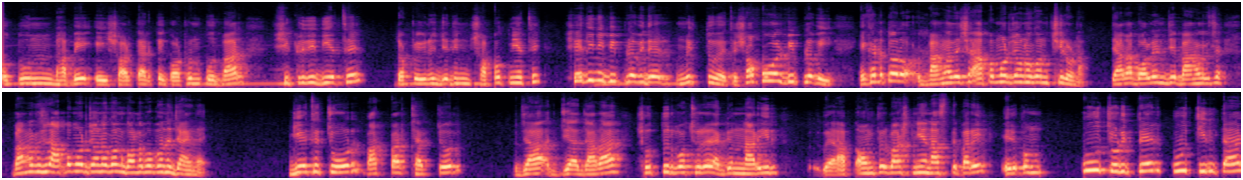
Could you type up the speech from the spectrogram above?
নতুনভাবে এই সরকারকে গঠন করবার স্বীকৃতি দিয়েছে, ডক্টর ইউনুস যেদিন শপথ নিয়েছে সেদিনই বিপ্লবীদের মৃত্যু হয়েছে। সকল বিপ্লবী, এখানে তো আর বাংলাদেশের আপামর জনগণ ছিল না। যারা বলেন যে বাংলাদেশে, বাংলাদেশের আপামর জনগণ গণভবনে যায় নাই। গিয়েছে চোর বাটপার ছ্যাচোর, যা যারা সত্তর বছরের একজন নারীর অন্তর্বাস নিয়ে নাচতে পারে, এরকম কুচরিত্রের, কুচিন্তার,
